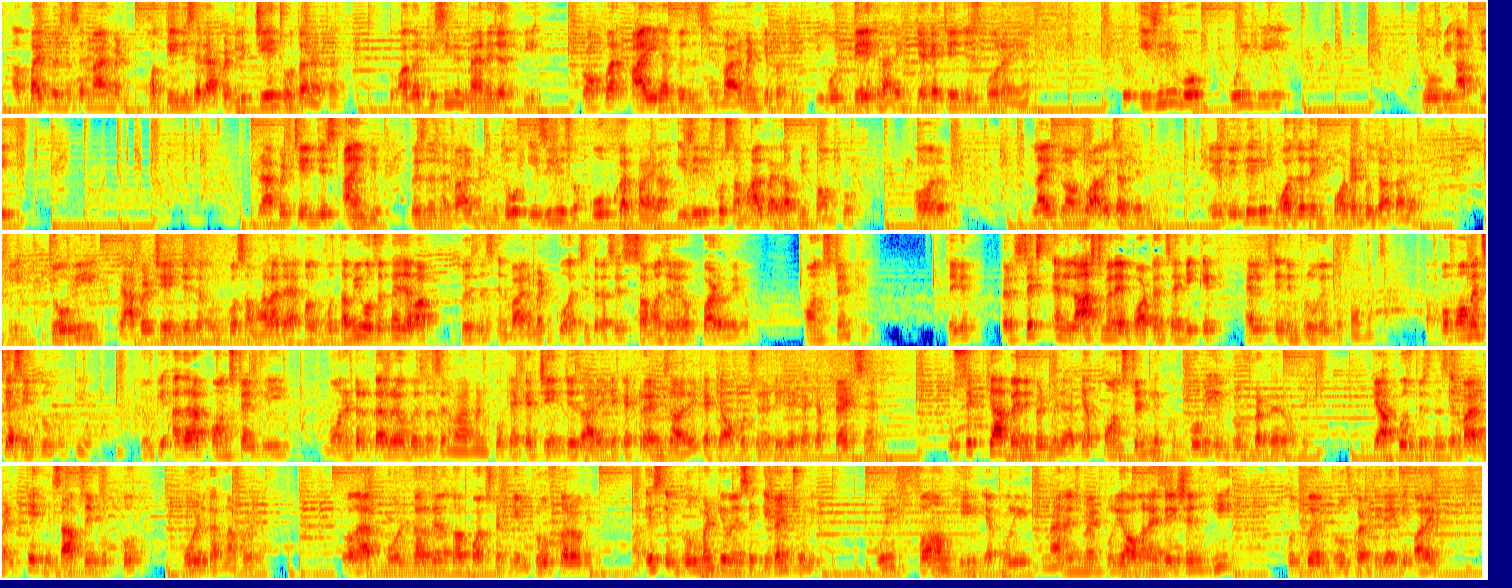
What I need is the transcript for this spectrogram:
अब भाई बिज़नेस एनवायरनमेंट बहुत तेज़ी से रैपिडली चेंज होता रहता है। तो अगर किसी भी मैनेजर की प्रॉपर आई है बिज़नेस एनवायरनमेंट के प्रति, कि वो देख रहा है कि क्या क्या चेंजेस हो रहे हैं तो इजीली वो कोई भी जो भी आपकी रैपिड चेंजेस आएँगे बिज़नेस एनवायरनमेंट में तो वो इजीली उसको कोप कर पाएगा इजीली उसको संभाल पाएगा अपनी फर्म को और लाइफ लॉन्ग वो आगे चलते रहेंगे। ठीक है तो इसलिए ये बहुत ज़्यादा इंपॉर्टेंट हो जाता है कि जो भी रैपिड चेंजेस है, उनको संभाला जाए और वो तभी हो सकता है जब आप बिज़नेस एनवायरनमेंट को अच्छी तरह से समझ रहे हो, पढ़ रहे हो कॉन्स्टेंटली ठीक है, फिर सिक्स एंड लास्ट मेरा इंपॉर्टेंस है कि it helps in improving performance अब परफॉर्मेंस कैसे इंप्रूव होती है? क्योंकि अगर आप कॉन्स्टेंटली मॉनिटर कर रहे हो बिज़नेस एनवायरनमेंट को क्या क्या चेंजेस आ रहे हैं क्या क्या ट्रेंड्स आ रहे हैं क्या क्या अपॉर्चुनिटीज़ है क्या क्या थ्रेट्स हैं, उससे क्या बेनिफिट मिलेगा कि आप कॉन्स्टेंटली खुद को भी इम्प्रूव करते रहोगे। क्योंकि आपको उस बिज़नेस इन्वायरमेंट के हिसाब से ही खुद को मोल्ड करना पड़ेगा। तो अगर आप मोल्ड कर रहे हो तो आप कॉन्स्टेंटली इम्प्रूव करोगे और इस इम्प्रूवमेंट की वजह से इवेंचुअली पूरी फर्म ही या पूरी मैनेजमेंट पूरी ऑर्गेनाइजेशन ही खुद को इम्प्रूव करती रहेगी और एक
